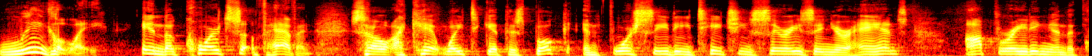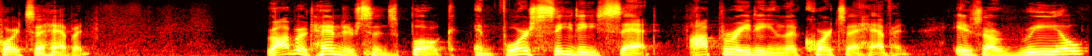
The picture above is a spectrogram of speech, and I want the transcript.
legally in the courts of heaven. So I can't wait to get this book and four CD teaching series in your hands operating in the courts of heaven. Robert Henderson's book and four CD set, Operating in the Courts of Heaven, is a real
